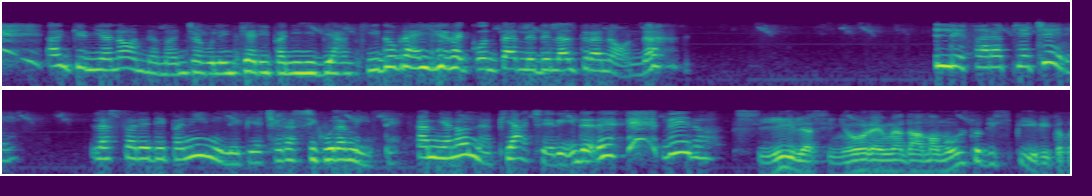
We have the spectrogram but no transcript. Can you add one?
Anche mia nonna mangia volentieri i panini bianchi. Dovrai raccontarle dell'altra nonna. Le farà piacere? La storia dei panini le piacerà sicuramente. A mia nonna piace ridere, vero? Sì, la signora è una dama molto di spirito.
